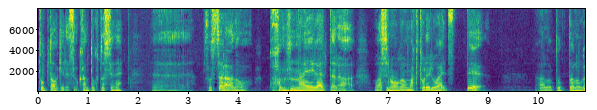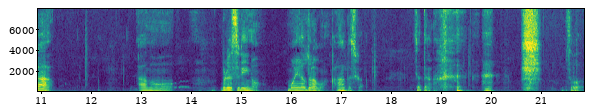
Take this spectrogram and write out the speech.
撮ったわけですよ、監督としてね。えーそしたら、あの、こんな映画やったら、わしの方がうまく撮れるわいっつって、あの、撮ったのが、あの、ブルース・リーの燃えよドラゴンかな確か。ちゃったかな。そ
